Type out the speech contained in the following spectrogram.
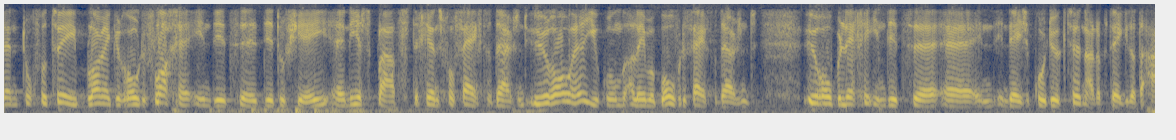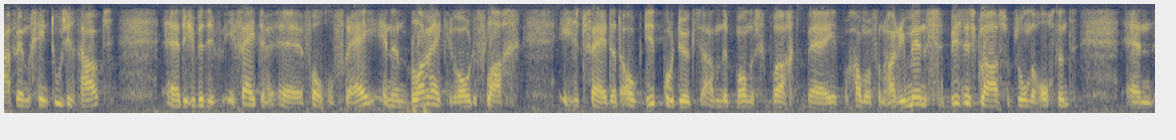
Er zijn toch wel twee belangrijke rode vlaggen in dit, uh, dit dossier. In eerste plaats de grens van 50.000 euro. Hè. Je kon alleen maar boven de 50.000 euro beleggen in, dit, uh, in, in, deze producten. Nou, dat betekent dat de AFM geen toezicht houdt. Dus je bent in feite vogelvrij. En een belangrijke rode vlag is het feit dat ook dit product aan de man is gebracht... bij het programma van Harry Mens, Business Class op zondagochtend. En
